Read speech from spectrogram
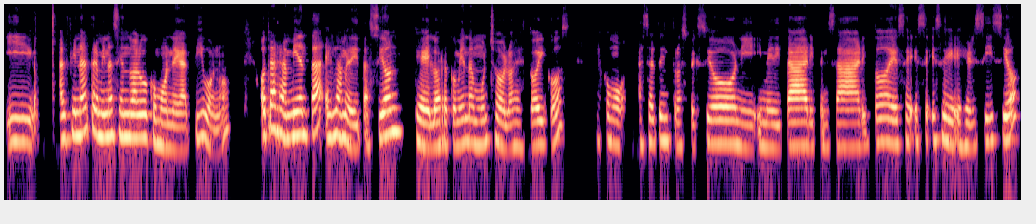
Y al final termina siendo algo como negativo, ¿no? Otra herramienta es la meditación, que lo recomiendan mucho los estoicos. Es como hacer tu introspección y, meditar y pensar y todo ese, ese, ejercicio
